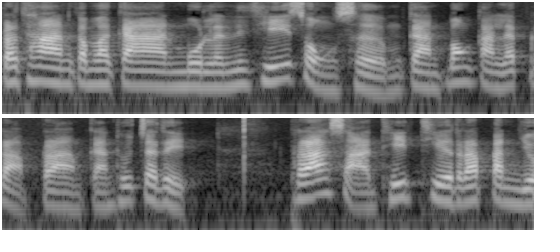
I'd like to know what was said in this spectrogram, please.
ประธานกรรมการมูลนิธิส่งเสริมการป้องกันและปราบปรามการทุจริต พระสาธิตธีรปัญโย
